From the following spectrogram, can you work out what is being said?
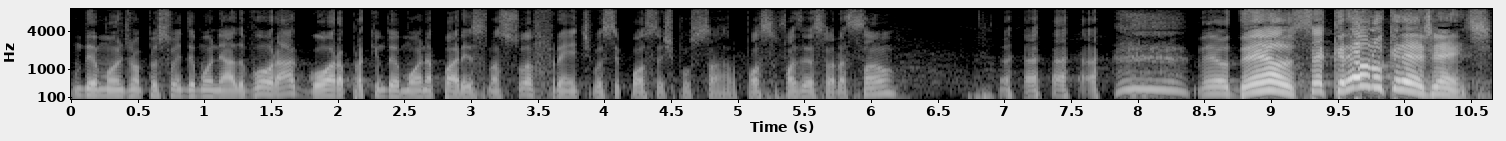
um demônio de uma pessoa endemoniada, vou orar agora para que um demônio apareça na sua frente e você possa expulsá-lo. Posso fazer essa oração? Meu Deus, você crê ou não crê, gente?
